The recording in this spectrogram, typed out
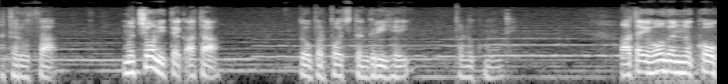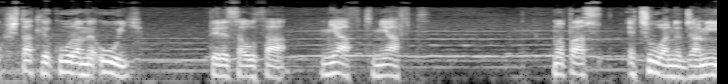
Atëherë u tha, më çoni tek ata, dhe u përpoq të ngrihej, por nuk mundi. Ata i hodhën në kokë shtatë lëkura me ujë, derisa u tha, mjaft, mjaft. Më pas e çuan në xhami,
